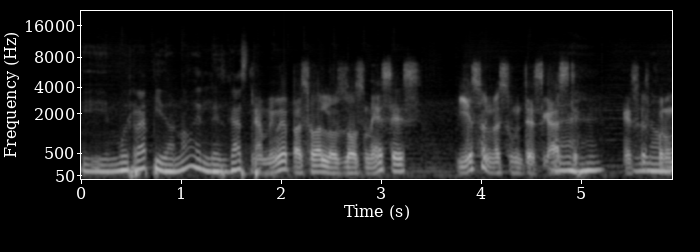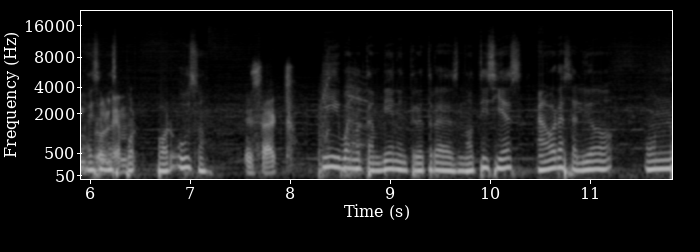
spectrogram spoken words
que muy rápido, ¿no? El desgaste. A mí me pasó a los dos meses y eso no es un desgaste, Ajá. eso es por un eso no es problema. por, por uso. Exacto. Y bueno, también entre otras noticias, ahora salió un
